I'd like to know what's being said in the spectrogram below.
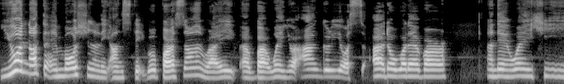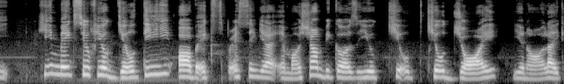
you are not the emotionally unstable person, right? Uh, but when you're angry or sad or whatever, and then when he he makes you feel guilty of expressing your emotion because you killed killed joy you know like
